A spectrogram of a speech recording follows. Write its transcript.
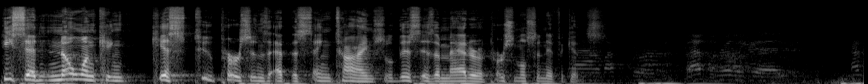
He said, No one can kiss two persons at the same time, so this is a matter of personal significance. That's really good. That's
